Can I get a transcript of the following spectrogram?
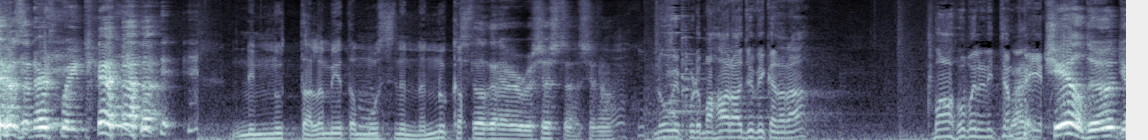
it was an earthquake. నిన్ను తల మీద మోసిన నన్ను కా- Still gonna have a resistance, you know. నువ్విప్పుడు మహారాజువి కదరా బాహుబలిని చంపే Chill, dude.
